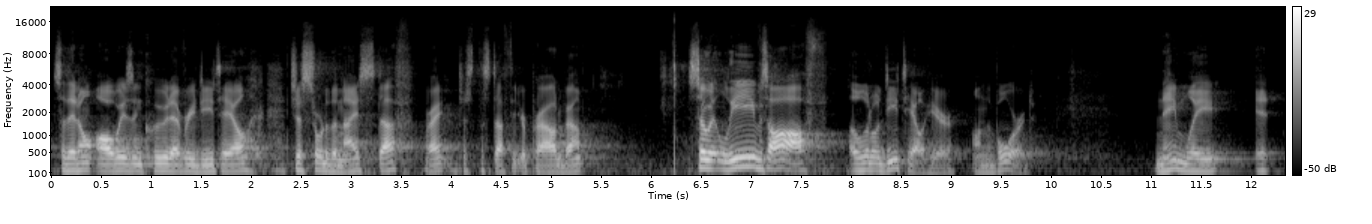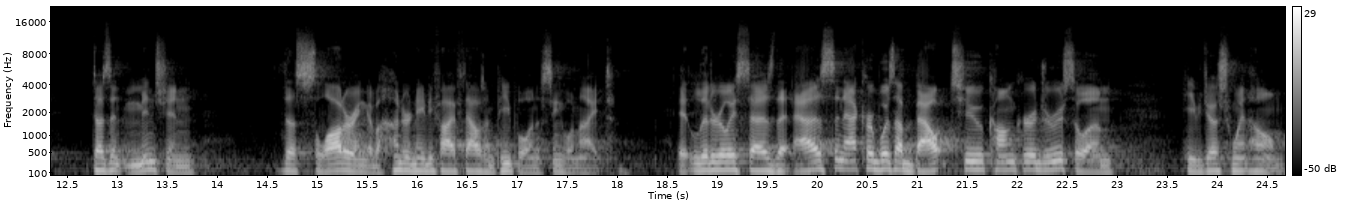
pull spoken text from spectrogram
So they don't always include every detail, just sort of the nice stuff, right? Just the stuff that you're proud about. So it leaves off a little detail here on the board. Namely, doesn't mention the slaughtering of 185,000 people in a single night. It literally says that as Sennacherib was about to conquer Jerusalem, he just went home.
